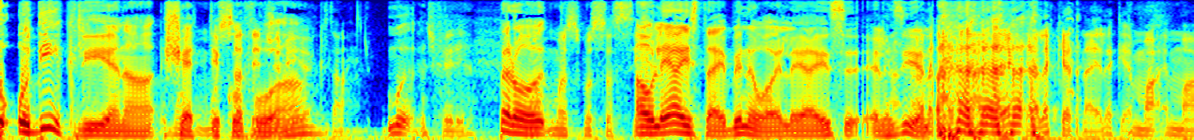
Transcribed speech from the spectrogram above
U dik li jena xettiku fuqa. Pero, għaw li għajs tajbin u għaw li għajs l-ħzina. Għalek għetna, għalek, imma, imma,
